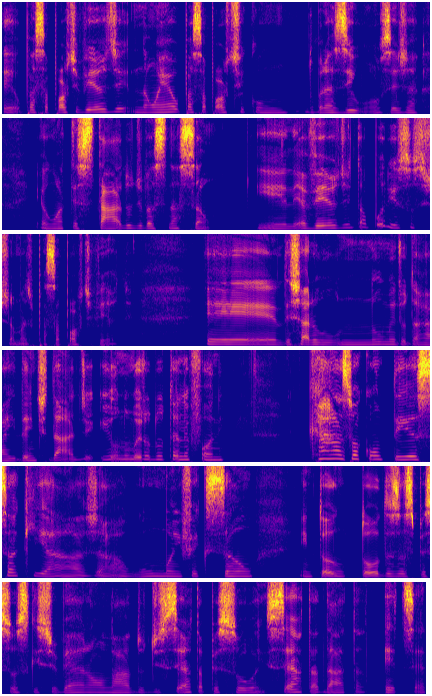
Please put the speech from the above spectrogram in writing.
E o passaporte verde não é o passaporte com, do Brasil, ou seja, é um atestado de vacinação. E ele é verde, então por isso se chama de passaporte verde. É, deixar o número da identidade e o número do telefone. Caso aconteça que haja alguma infecção então, todas as pessoas que estiveram ao lado de certa pessoa em certa data, etc.,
